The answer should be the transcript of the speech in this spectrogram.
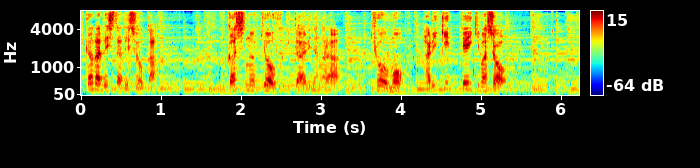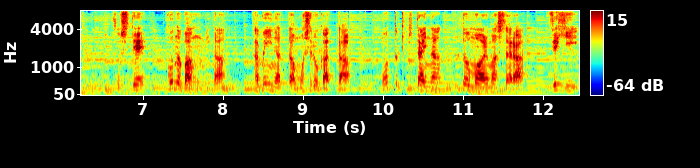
いかがでしたでしょうか？昔の今日を振り返りながら今日も張り切っていきましょう。そしてこの番組がためになった面白かったもっと聞きたいなと思われましたらぜひ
